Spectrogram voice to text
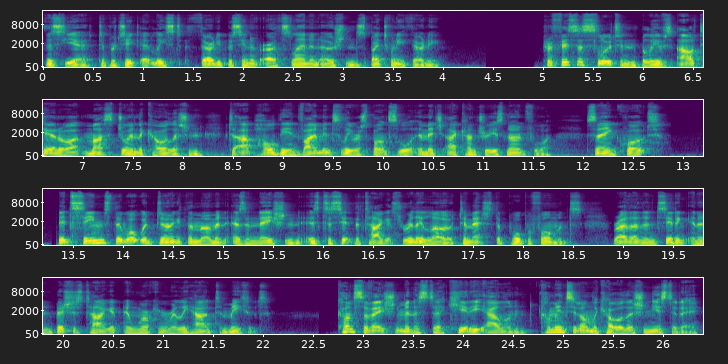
this year to protect at least 30% of Earth's land and oceans by 2030. Professor Slooten believes Aotearoa must join the coalition to uphold the environmentally responsible image our country is known for, saying, quote, It seems that what we're doing at the moment as a nation is to set the targets really low to match the poor performance, rather than setting an ambitious target and working really hard to meet it. Conservation Minister Kiri Allen commented on the coalition yesterday,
